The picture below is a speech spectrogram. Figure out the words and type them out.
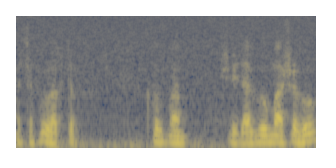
מצפוח טוב. כל פעם שדאגו משהו,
